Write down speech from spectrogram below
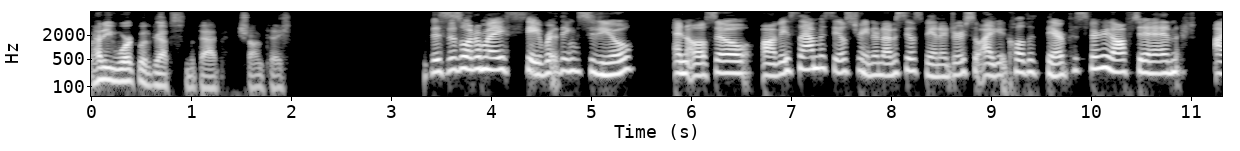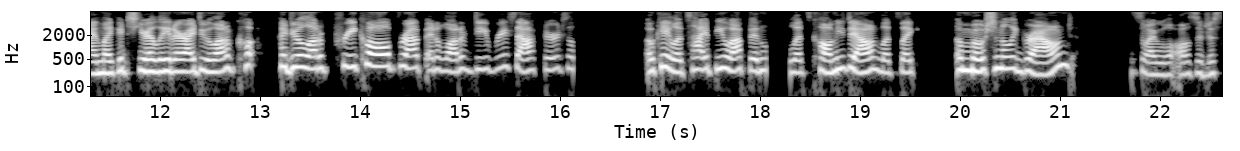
How do you work with reps with that, Chantea? This is one of my favorite things to do. And also, obviously, I'm a sales trainer, not a sales manager. So I get called a therapist very often. I'm like a cheerleader. I do a lot of co- I do a lot of pre-call prep and a lot of debriefs after. To, okay, let's hype you up and let's calm you down. Let's like emotionally ground. So I will also just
